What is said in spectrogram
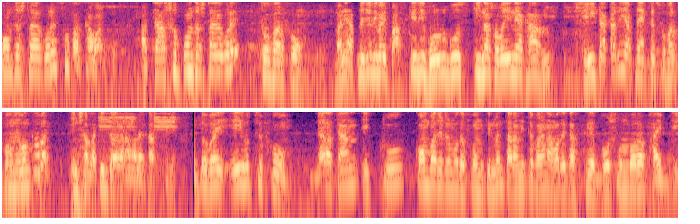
পঞ্চাশ টাকা করে সোফার কাবার আর চারশো পঞ্চাশ টাকা করে সোফার ফোম মানে আপনি যদি ভাই পাঁচ কেজি গরুর গোস কিনা সবাই নিয়ে খান, সেই টাকা দিয়ে আপনি একসেপ্ট সোফার ফোম এবং খাবার ইনশাল্লাহ কিনতে পারবেন আমাদের কাছ থেকে। তো ভাই, এই হচ্ছে ফোম যারা চান একটু কম বাজেটের মধ্যে ফোম কিনবেন, তারা নিতে পারেন আমাদের কাছ থেকে বসুন্ধরা ফাইভ জি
